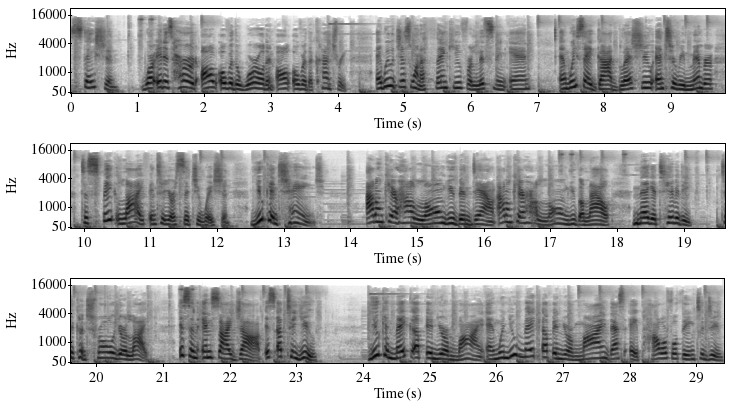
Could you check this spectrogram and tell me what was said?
station where it is heard all over the world and all over the country. And we would just want to thank you for listening in. And we say, God bless you, and to remember to speak life into your situation. You can change. I don't care how long you've been down, I don't care how long you've allowed negativity to control your life. It's an inside job, it's up to you. You can make up in your mind. And when you make up in your mind, that's a powerful thing to do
